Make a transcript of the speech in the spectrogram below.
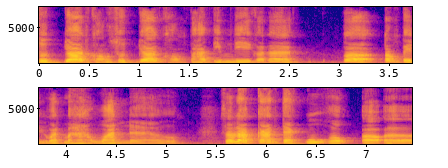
สุดยอดของสุดยอดของพระพิมพ์นี้ก็น่าก็ต้องเป็นวัดมหาวันนะครับผมสำหรับการแตกกุของเอ่อเอ่อ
